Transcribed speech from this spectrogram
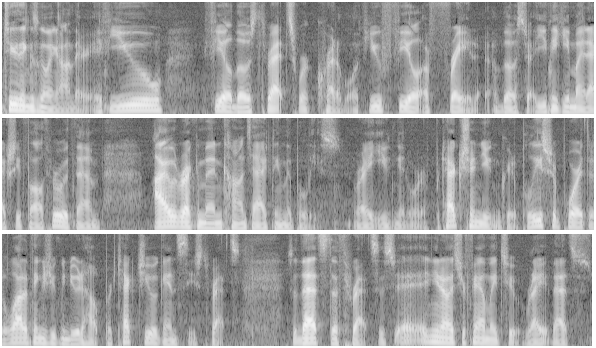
two things going on there. If you feel those threats were credible, if you feel afraid of those threats, you think he might actually follow through with them, I would recommend contacting the police, right? You can get an order of protection, you can create a police report. There's a lot of things you can do to help protect you against these threats. So that's the threats. It's, eh, you know, it's your family too, right? That's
